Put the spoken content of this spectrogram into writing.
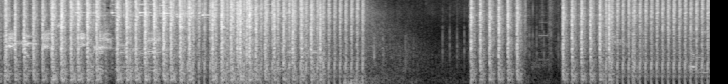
Okay, no hits. Deep hit. Ellie.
